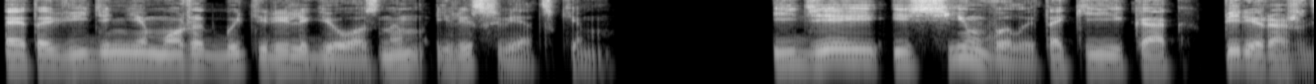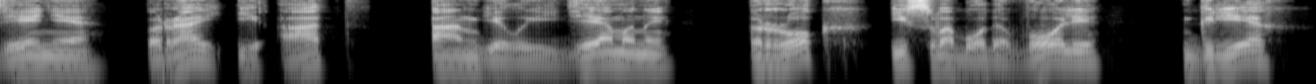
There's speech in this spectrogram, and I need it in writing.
Это видение может быть религиозным или светским. Идеи и символы, такие как перерождение, рай и ад, ангелы и демоны, рок и свобода воли, грех,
